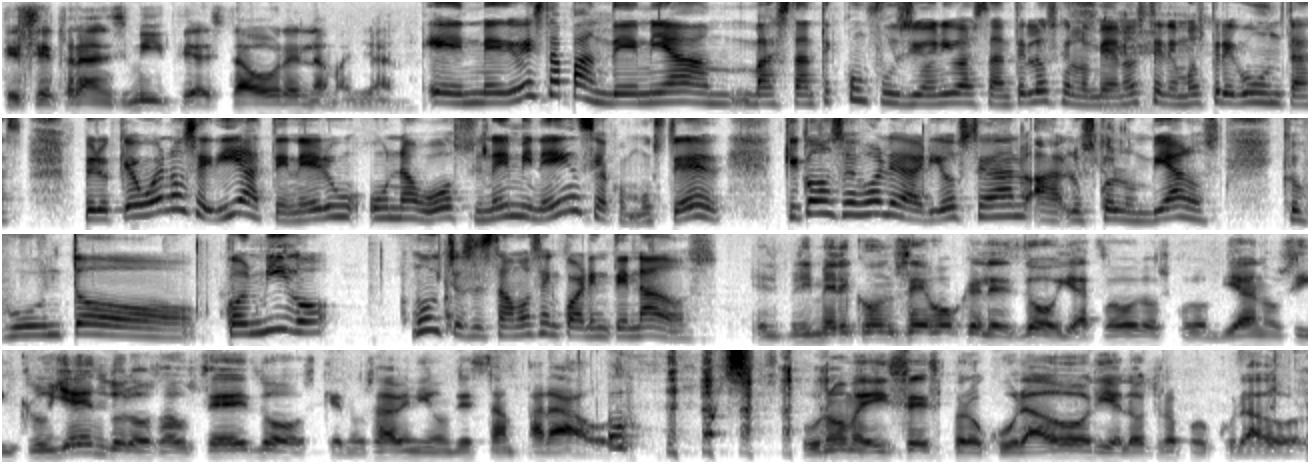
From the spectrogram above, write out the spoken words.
que se transmite a esta hora en la mañana. En medio de esta pandemia, bastante confusión y bastante los colombianos tenemos preguntas, pero qué bueno sería tener una voz, una eminencia como usted. ¿Qué consejo le daría usted a, a los colombianos que junto conmigo muchos estamos en cuarentenados? El primer consejo que les doy a todos los colombianos, incluyéndolos a ustedes dos, que no saben ni dónde están parados. Uno me dice es procurador y el otro procurador.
